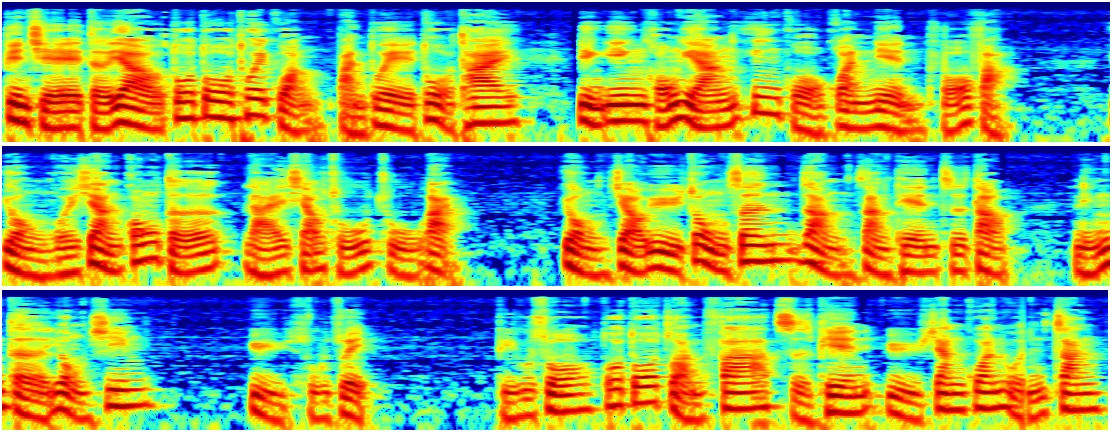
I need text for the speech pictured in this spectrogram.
并且得要多多推广反对堕胎，并应弘扬因果观念佛法，用回向功德来消除阻碍，用教育众生让上天知道您的用心与赎罪。比如说，多多转发此篇与相关文章，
